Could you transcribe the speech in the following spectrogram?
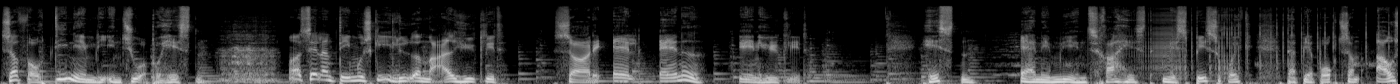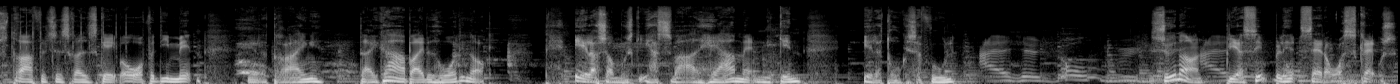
Så får de nemlig en tur på hesten. Og selvom det måske lyder meget hyggeligt, så er det alt andet end hyggeligt. Hesten er nemlig en træhest med spids ryg, der bliver brugt som afstraffelsesredskab over for de mænd eller drenge, der ikke har arbejdet hurtigt nok. Eller som måske har svaret herremanden igen, eller drukket sig fuld. Sønderen bliver simpelthen sat over skrevs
